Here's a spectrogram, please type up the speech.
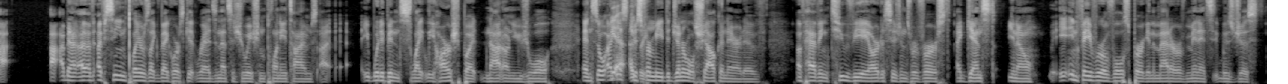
I, I mean, I've, I've seen players like Weghorst get reds in that situation plenty of times. I, it would have been slightly harsh, but not unusual. And so I yeah, guess just for me, the general Schalke narrative of having two VAR decisions reversed against, you know, in favor of Wolfsburg in the matter of minutes, it was just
